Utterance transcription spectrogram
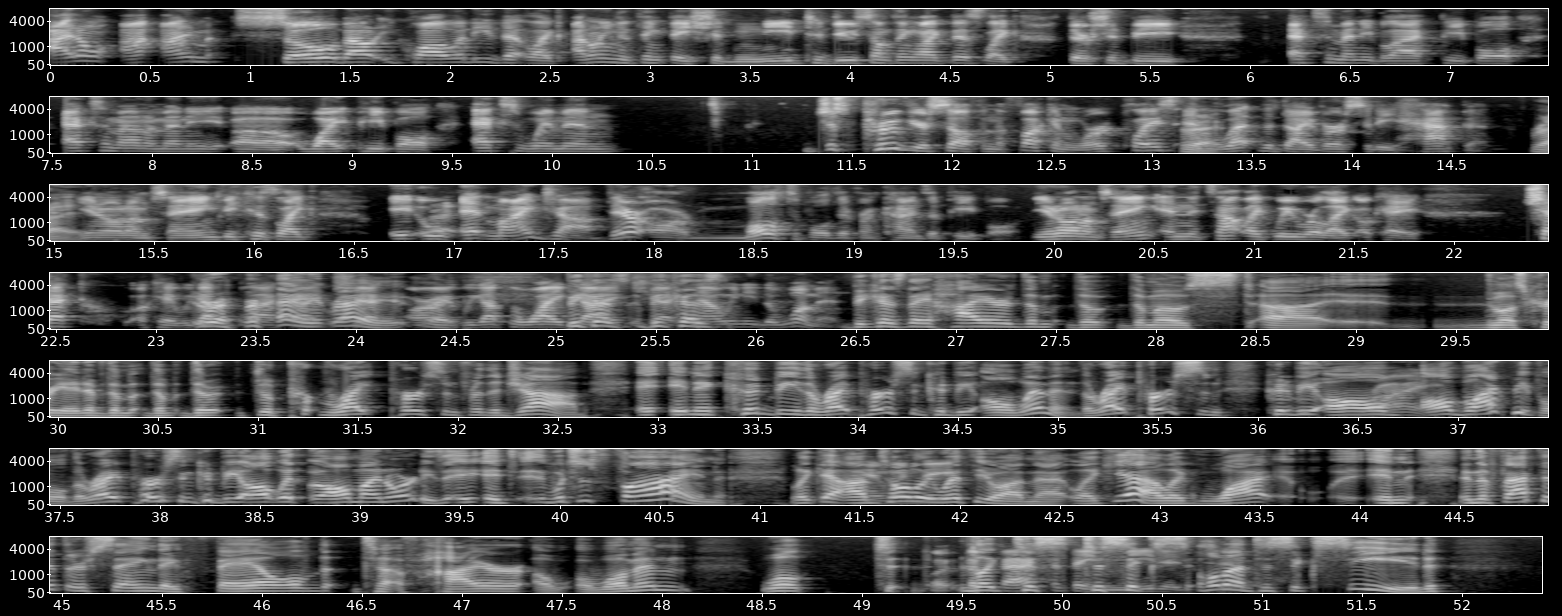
I don't. I, I'm so about equality that like I don't even think they should need to do something like this. Like there should be X amount of many black people, X amount of many uh, white people, X women. Just prove yourself in the fucking workplace and Right. let the diversity happen. Right. You know what I'm saying? Because like it, at my job, there are multiple different kinds of people. You know what I'm saying? And it's not like we were like, okay, check. Okay, we got the black Right, guy. right, check. All right, right. we got the white Because- guy. Check. because- now we need the woman. because they hired the the, the most uh, the most creative, the the, the, the right person for the job, A- and it could be the right person could be all women, the right person could be all Right. all black people, the right person could be all with all minorities, it, it, it- which is fine. Like, yeah, I'm And totally they- with you on that. Like, yeah, like why? In in the fact that they're saying they failed to hire a, a woman, well, to, like to to suc- hold on to succeed,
